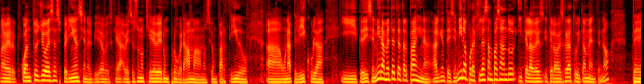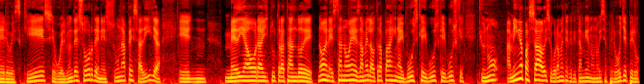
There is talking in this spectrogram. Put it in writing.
a ver, ¿cuánto yo esa experiencia en el video? Es que a veces uno quiere ver un programa, no sé, un partido, uh, una película, y te dice, mira, métete a tal página. Alguien te dice, mira, por aquí la están pasando y te la ves, y te la ves gratuitamente, ¿no? Pero es que se vuelve un desorden, es una pesadilla. media hora y tú tratando de, no, esta no es, dame la otra página y busque y busque y busque. Que uno, a mí me ha pasado y seguramente que a ti también, uno dice, pero oye, pero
